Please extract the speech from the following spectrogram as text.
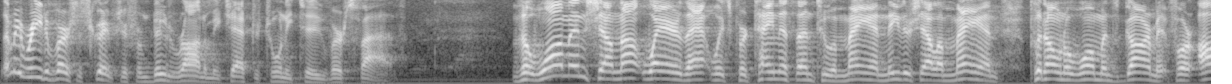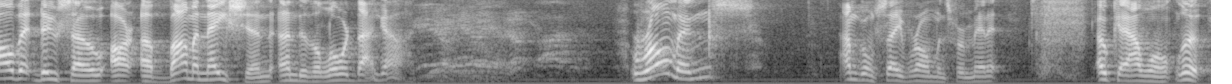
Let me read a verse of scripture from Deuteronomy chapter 22, verse 5. The woman shall not wear that which pertaineth unto a man, neither shall a man put on a woman's garment, for all that do so are abomination unto the Lord thy God. Romans, I'm going to save Romans for a minute. Okay, I won't. Look.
